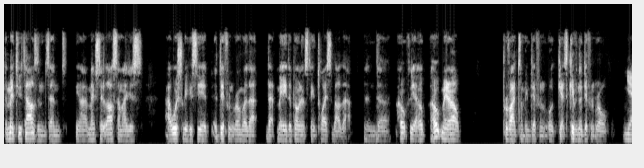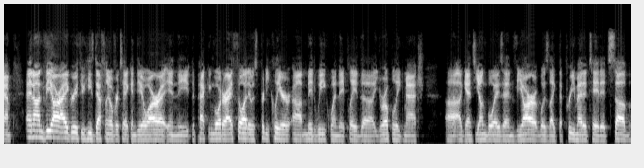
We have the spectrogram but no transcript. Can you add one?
the mid 2000s, and you know, I mentioned it last time. I just I wish we could see a, a different Roma that that made opponents think twice about that. and uh, hopefully, I hope I hope Mayoral provides something different or gets given a different role. Yeah, and on Villar, I agree with you. He's definitely overtaken Diawara in the the pecking order. I thought it was pretty clear uh, midweek when they played the Europa League match uh, against Young Boys, and Villar was like the premeditated sub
